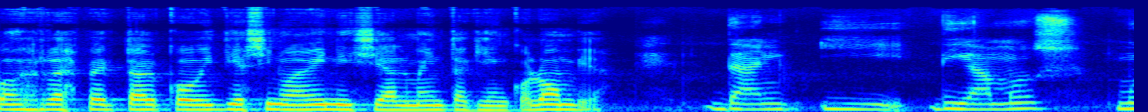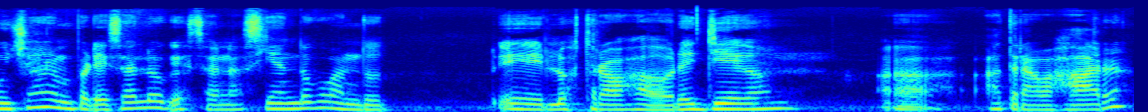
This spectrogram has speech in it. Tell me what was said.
con respecto al COVID-19 inicialmente aquí en Colombia. Dan, y digamos, muchas empresas lo que están haciendo cuando eh, los trabajadores llegan a, trabajar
